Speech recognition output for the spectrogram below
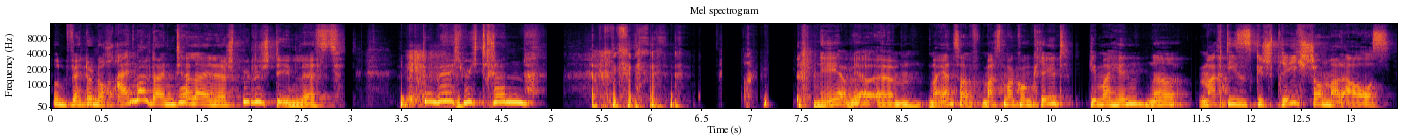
Und wenn du noch einmal deinen Teller in der Spüle stehen lässt, dann werde ich mich trennen. Nee, aber ja. ähm, mal ernsthaft, mach's mal konkret, geh mal hin, ne? Mach dieses Gespräch schon mal aus.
